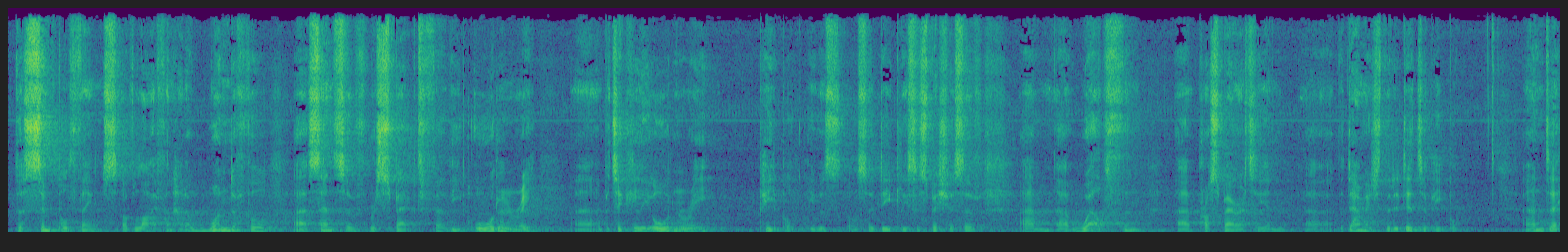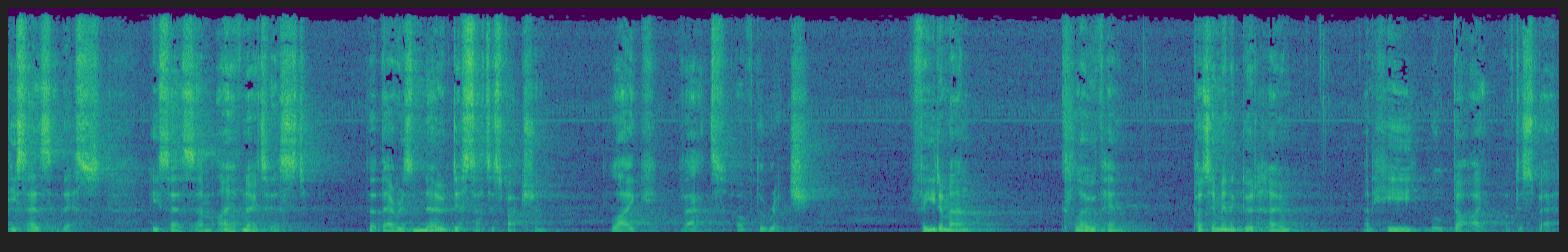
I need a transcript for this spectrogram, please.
the simple things of life and had a wonderful uh, sense of respect for the ordinary uh, and particularly ordinary people. He was also deeply suspicious of um, uh, wealth and uh, prosperity and uh, the damage that it did to people. And uh, he says this He says, um, I have noticed that there is no dissatisfaction like that of the rich. Feed a man, clothe him, put him in a good home, and he will die of despair.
